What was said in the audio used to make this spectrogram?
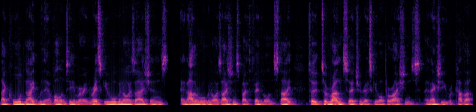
They coordinate with our volunteer marine rescue organisations and other organisations, both federal and state, to, to run search and rescue operations and actually recover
